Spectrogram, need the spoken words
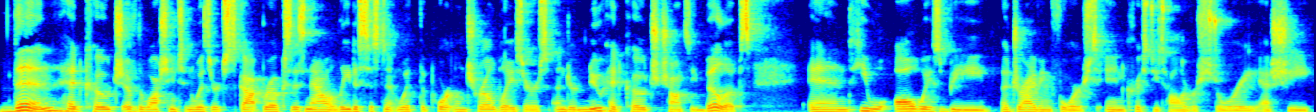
then head coach of the Washington Wizards, Scott Brooks, is now a lead assistant with the Portland Trailblazers under new head coach Chauncey Billups. And he will always be a driving force in Kristi Toliver's story as she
